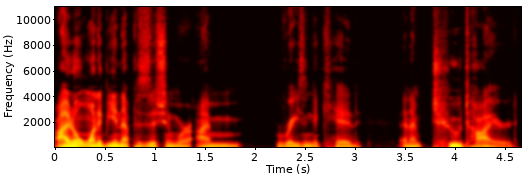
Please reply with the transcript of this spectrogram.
I don't want to be in that position where I'm raising a kid and I'm too tired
